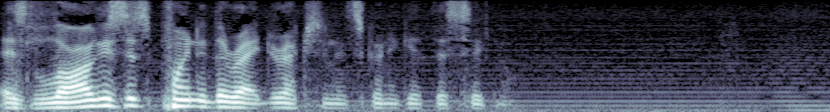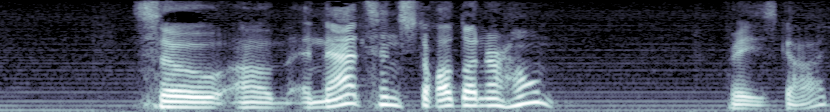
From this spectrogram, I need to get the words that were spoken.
as long as it's pointed the right direction, it's going to get the signal. So, um, and that's installed on our home. Praise God.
